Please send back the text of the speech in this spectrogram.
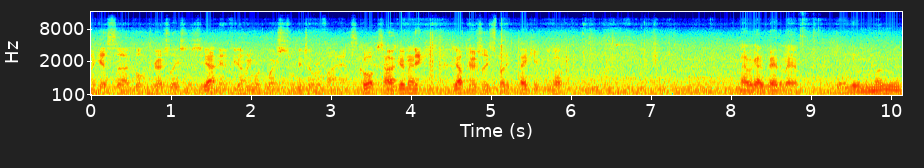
I guess, uh, Colton, congratulations. Yeah. And if you don't have any more questions, we'll get you over to finance. Cool. Sounds All right, good, man. Thank you. Yep. Congratulations, buddy. Thank you. You're welcome. Now we got to pay the man. Gotta give him the money.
